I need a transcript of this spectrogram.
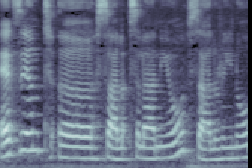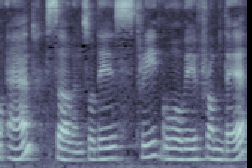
Exeunt uh, Sal Salanio, Salarino and servant. So these three go away from there.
